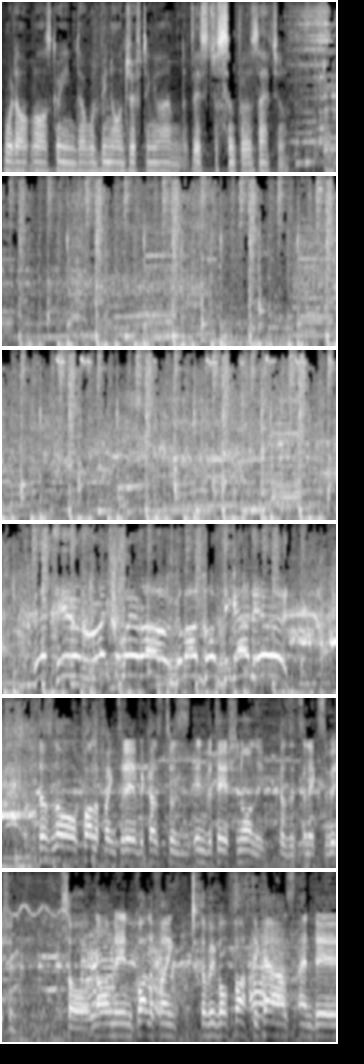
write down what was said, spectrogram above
without Rosegreen there would be no drifting around. It's just simple as that, you know. qualifying today because it was invitation only, because it's an exhibition. So normally in qualifying, there'll be about 40 cars and they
